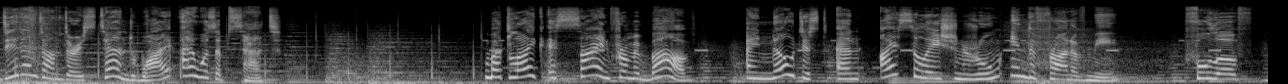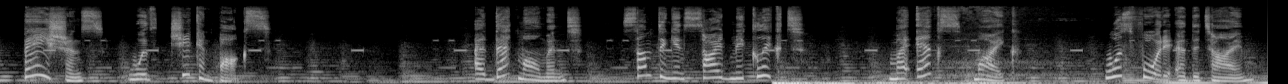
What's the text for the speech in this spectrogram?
didn't understand why I was upset. But like a sign from above, I noticed an isolation room in the front of me, full of patients with chickenpox. At that moment, something inside me clicked. My ex, Mike, was 40 at the time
